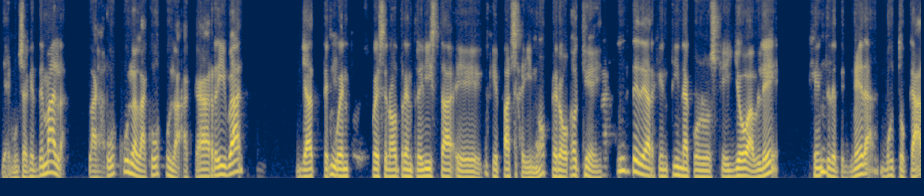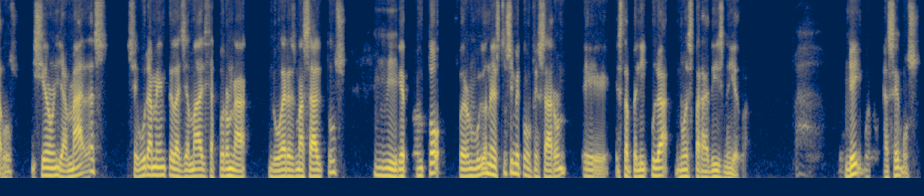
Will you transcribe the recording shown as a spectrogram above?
y hay mucha gente mala. La cúpula, la cúpula, acá arriba, ya te cuento después en otra entrevista eh, qué pasa ahí, ¿no? Pero okay. la gente de Argentina con los que yo hablé, gente de primera, muy tocados, hicieron llamadas, seguramente las llamadas ya fueron a lugares más altos, y de pronto fueron muy honestos y me confesaron, eh, esta película no es para Disney, Eduardo. ¿qué hacemos?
